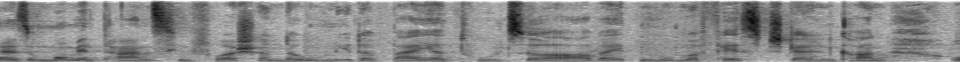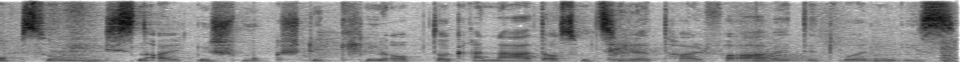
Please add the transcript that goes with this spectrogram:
also momentan sind Forscher an der Uni dabei, ein Tool zu erarbeiten, wo man feststellen kann, ob so in diesen alten Schmuckstücken, ob da Granat aus dem Zillertal verarbeitet worden ist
